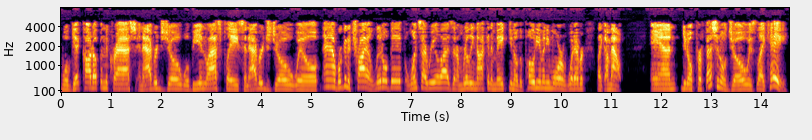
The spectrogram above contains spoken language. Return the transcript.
will get caught up in the crash and average Joe will be in last place and average Joe will, eh, we're going to try a little bit, but once I realize that I'm really not going to make, you know, the podium anymore or whatever, like I'm out. And, you know, professional Joe is like, hey,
